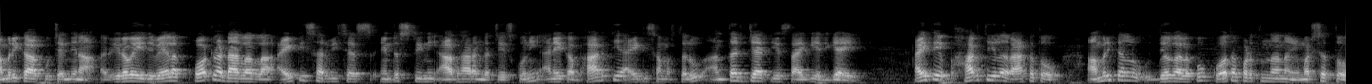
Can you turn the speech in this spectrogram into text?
అమెరికాకు చెందిన ఇరవై ఐదు వేల కోట్ల డాలర్ల ఐటీ సర్వీసెస్ ఇండస్ట్రీని ఆధారంగా చేసుకుని అనేక భారతీయ ఐటీ సంస్థలు అంతర్జాతీయ స్థాయికి ఎదిగాయి. అయితే భారతీయుల రాకతో అమెరికన్లు ఉద్యోగాలకు కోత పడుతుందన్న విమర్శతో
